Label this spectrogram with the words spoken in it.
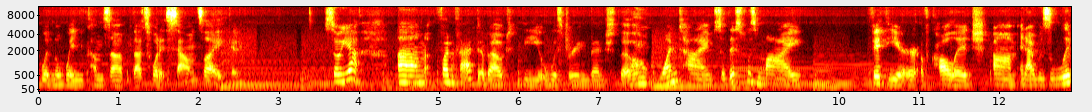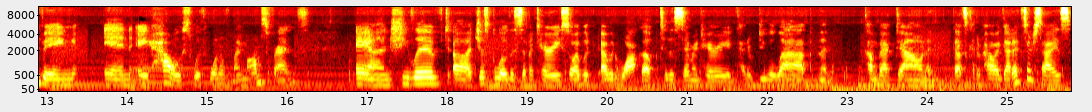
when the wind comes up, that's what it sounds like. And so, yeah. Um, fun fact about the Whispering Bench, though. One time, so this was my fifth year of college, um, and I was living in a house with one of my mom's friends and she lived uh, just below the cemetery so i would i would walk up to the cemetery and kind of do a lap and then come back down and that's kind of how i got exercise.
